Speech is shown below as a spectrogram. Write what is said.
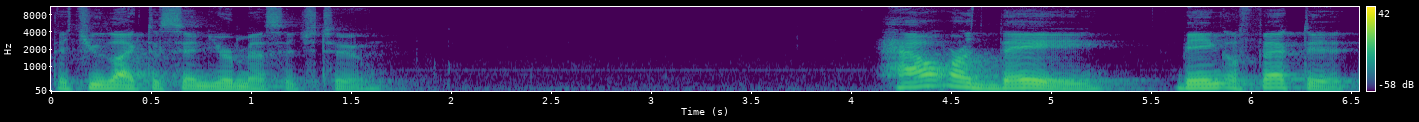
that you like to send your message to. How are they being affected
